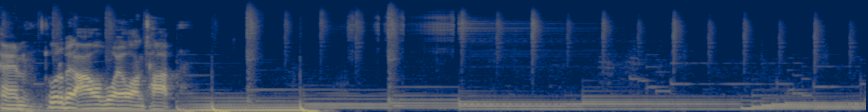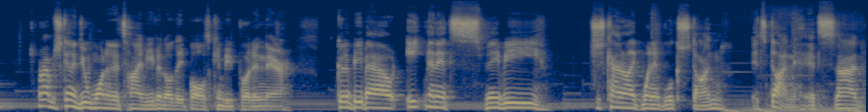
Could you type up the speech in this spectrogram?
and a little bit of olive oil on top. I'm just gonna do one at a time, even though they both can be put in there. Gonna be about eight minutes, maybe just kind of like when it looks done, it's done. It's not,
